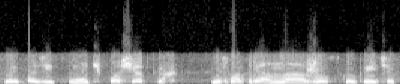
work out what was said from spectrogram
свои позиции на этих площадках, несмотря на жесткую критику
